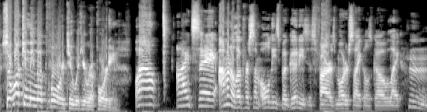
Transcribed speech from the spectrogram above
so, what can we look forward to with your reporting? Well, I'd say I'm gonna look for some oldies but goodies as far as motorcycles go. Like, hmm,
